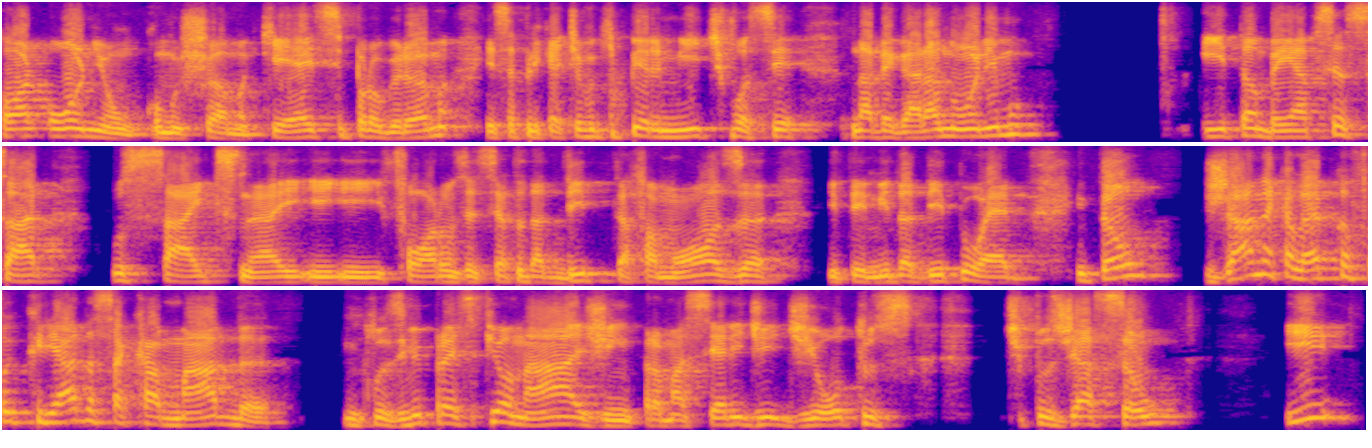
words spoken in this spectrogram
Tor Onion, como chama, que é esse programa, esse aplicativo que permite você navegar anônimo e também acessar os sites né, e, e, fóruns, etc., da Deep, da famosa e temida Deep Web. Então, já naquela época foi criada essa camada, inclusive para espionagem, para uma série de, de outros tipos de ação. E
